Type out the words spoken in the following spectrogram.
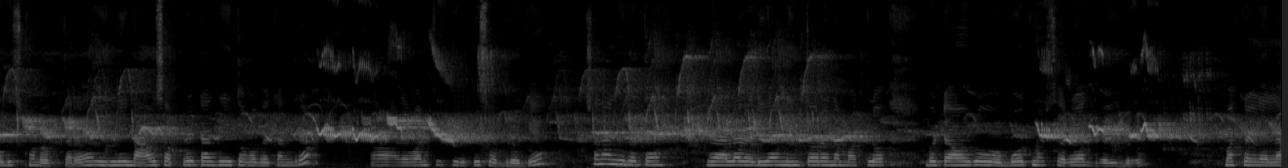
ಓಡಿಸ್ಕೊಂಡು ಹೋಗ್ತಾರೆ. ಇಲ್ಲಿ ನಾವು ಸಪ್ರೇಟಾಗಿ ತೊಗೋಬೇಕಂದ್ರೆ ಒನ್ ಫಿಫ್ಟಿ ರುಪೀಸ್ ಒಬ್ರಿಗೆ. ಚೆನ್ನಾಗಿರುತ್ತೆ. ಎಲ್ಲ ರೆಡಿಯಾಗಿ ನಿಂತವ್ರೆ ನಮ್ಮ ಮಕ್ಕಳು ಬಟ್ ಅವರು ಬೋಟ್ ನೋಡಿ ಸರಿಯಾಗಿ ಬೈದರು ಮಕ್ಕಳನ್ನೆಲ್ಲ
